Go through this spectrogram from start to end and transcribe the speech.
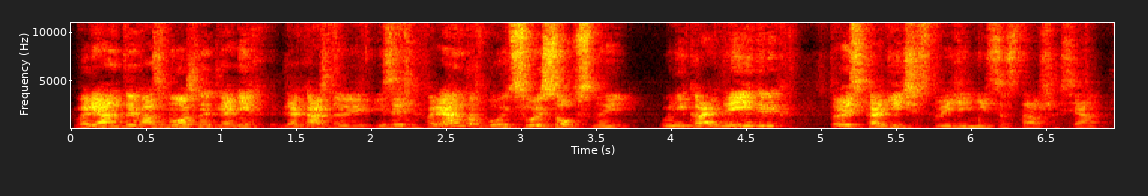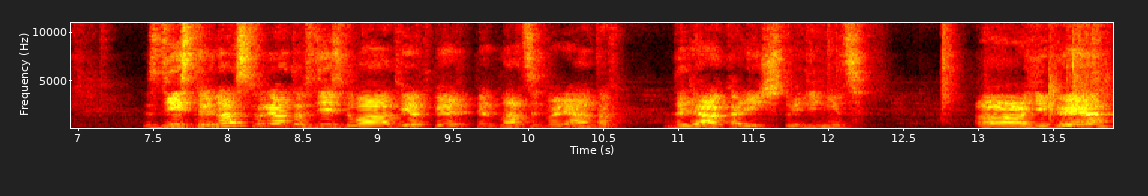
варианты возможны для них. Для каждого из этих вариантов будет свой собственный уникальный y, то есть количество единиц оставшихся. Здесь 13 вариантов, здесь 2. Ответ 15 вариантов для количества единиц. А, ЕГЭ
